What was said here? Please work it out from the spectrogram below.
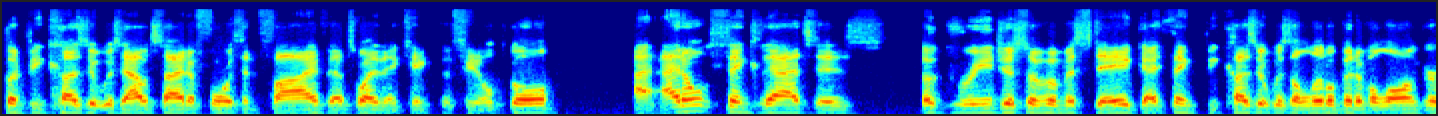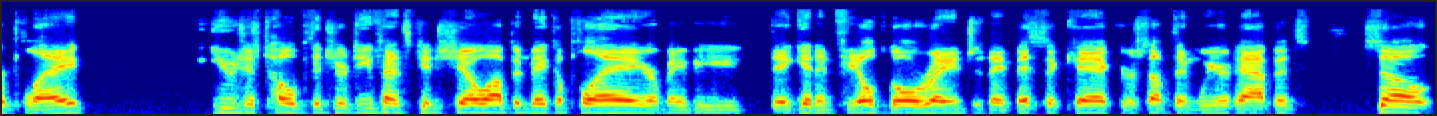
But because it was outside of fourth and five, that's why they kicked the field goal. I, I don't think that's as egregious of a mistake. I think because it was a little bit of a longer play, you just hope that your defense can show up and make a play, or maybe they get in field goal range and they miss a kick, or something weird happens. So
